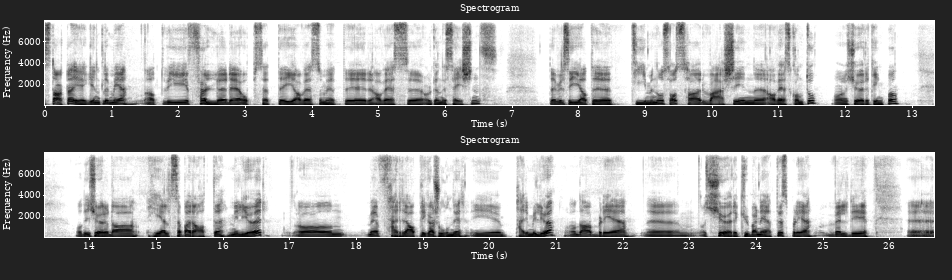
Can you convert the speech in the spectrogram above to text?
starta egentlig med at vi følger det oppsettet i AVS som heter AVS Organizations. Det vil si at teamene hos oss har hver sin AVS-konto å kjøre ting på. Og de kjører da helt separate miljøer. og med færre applikasjoner i, per miljø. Og da ble eh, Å kjøre Kubernetes ble veldig eh,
